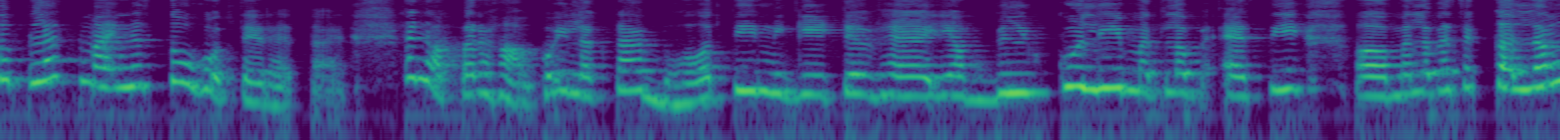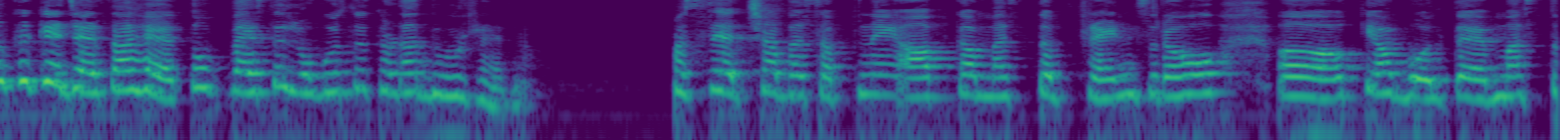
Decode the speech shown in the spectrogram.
तो प्लस माइनस तो होते रहता है। है ना? पर हाँ कोई लगता है बहुत ही निगेटिव है या बिल्कुल ही मतलब ऐसी मतलब ऐसे कलंक के जैसा है तो वैसे लोगों से थोड़ा दूर रहना। उससे अच्छा बस अपने आप का मस्त फ्रेंड्स रहो। आ, क्या बोलते हैं? मस्त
